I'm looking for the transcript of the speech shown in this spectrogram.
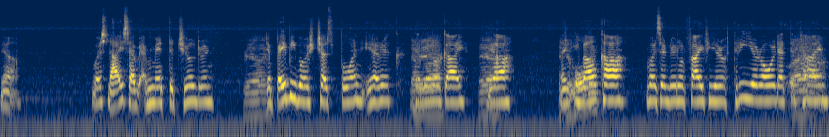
yeah. It was nice. I, I met the children. Really? The baby was just born, Eric, Oh, the yeah. little guy. Yeah. Yeah, and you hold him? Ivanka was a little five-year, three-year-old at the Wow. time.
